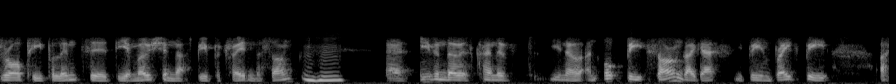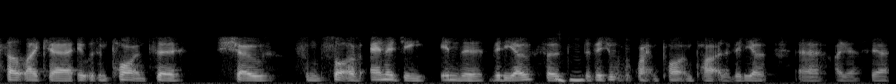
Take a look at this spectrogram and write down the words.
draw people into the emotion that's being portrayed in the song. Mm-hmm. Uh, even though it's kind of, you know, an upbeat song, I guess, being breakbeat, I felt like uh, it was important to show some sort of energy in the video. So Mm-hmm. the visuals are quite important part of the video, uh, I guess, yeah.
